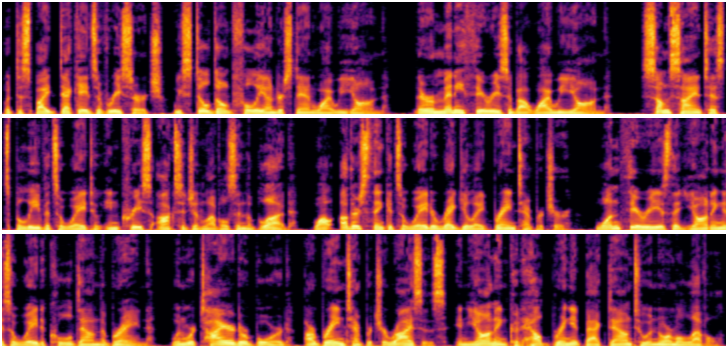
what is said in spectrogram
But despite decades of research, we still don't fully understand why we yawn. There are many theories about why we yawn. Some scientists believe it's a way to increase oxygen levels in the blood, while others think it's a way to regulate brain temperature. One theory is that yawning is a way to cool down the brain. When we're tired or bored, our brain temperature rises, and yawning could help bring it back down to a normal level.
